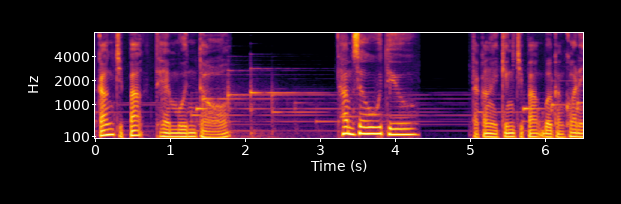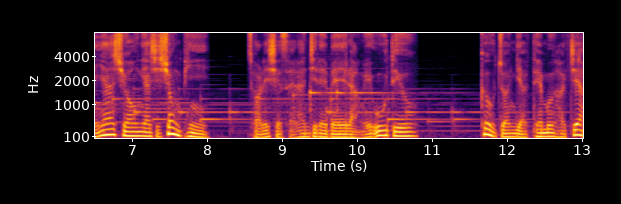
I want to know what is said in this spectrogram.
工一百天文图，探索宇宙。逐工会经一百无共款的影像，也是相片，带你熟悉咱这个迷人的宇宙。更有专业天文学者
